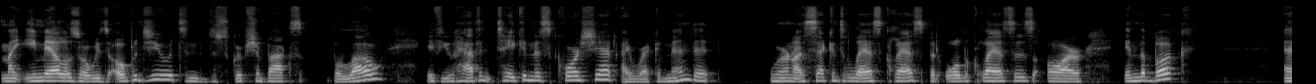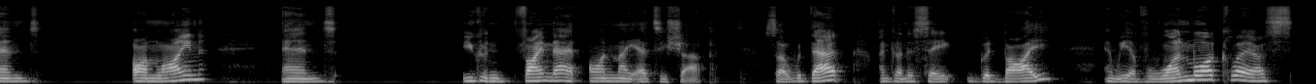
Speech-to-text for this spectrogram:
my email is always open to you. It's in the description box below. If you haven't taken this course yet, I recommend it. We're in our second to last class, but all the classes are in the book and online. And you can find that on my Etsy shop. So with that, I'm going to say goodbye and we have one more class,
